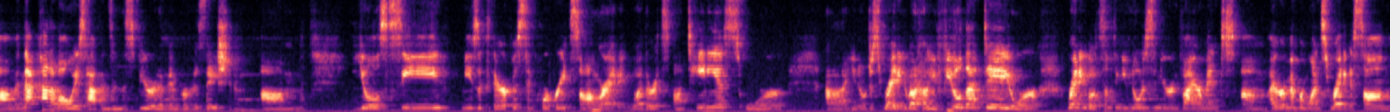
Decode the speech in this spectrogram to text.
um, and that kind of always happens in the spirit of improvisation. Um, you'll see music therapists incorporate songwriting, whether it's spontaneous or uh, you know, just writing about how you feel that day or writing about something you notice in your environment. Um, I remember once writing a song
